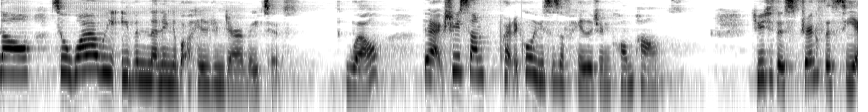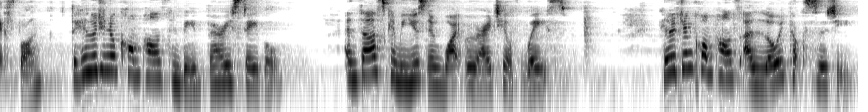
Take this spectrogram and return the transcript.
Now, so why are we even learning about halogen derivatives? Well, there are actually some practical uses of halogen compounds. Due to the strength of the CX bond, the halogenal compounds can be very stable, and thus can be used in a wide variety of ways. Halogen compounds are low in toxicity,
